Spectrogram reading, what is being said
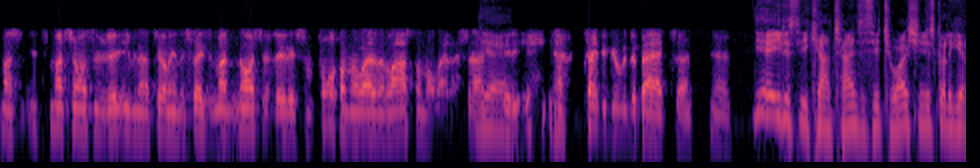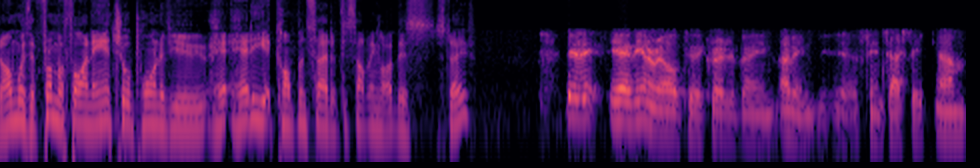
much it's much nicer to do, even though it's early in the season, much nicer to do this from fourth on the ladder than last on the ladder. So Yeah. it, you know, take the good with the bad. So yeah. Yeah, you just you can't change the situation. You just got to get on with it. From a financial point of view, how, how do you get compensated for something like this, Steve? Yeah, the- yeah. The NRL, to their credit, have been have been yeah, fantastic. Um,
